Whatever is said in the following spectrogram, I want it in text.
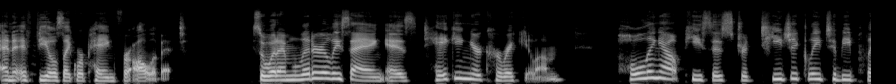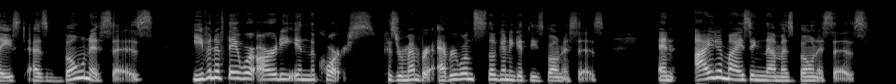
and it feels like we're paying for all of it. So, what I'm literally saying is taking your curriculum, pulling out pieces strategically to be placed as bonuses, even if they were already in the course. Because remember, everyone's still going to get these bonuses and itemizing them as bonuses.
